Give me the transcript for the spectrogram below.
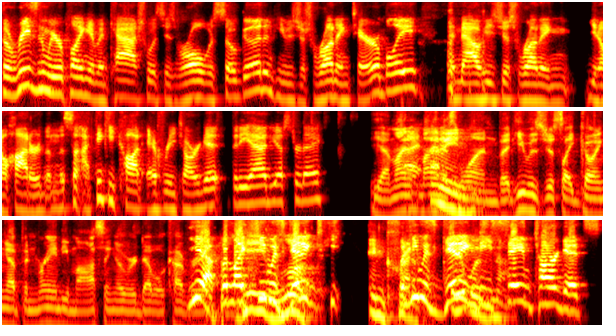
the reason we were playing him in cash was his role was so good and he was just running terribly, and now he's just running, you know, hotter than the sun. I think he caught every target that he had yesterday. Yeah, minus, I, minus I mean, one, but he was just like going up and Randy Mossing over double coverage. Yeah, but like he, he was getting he, incredible. But he was getting was these not. same targets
